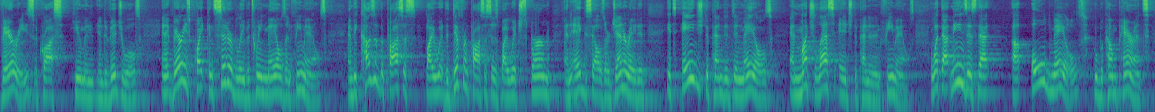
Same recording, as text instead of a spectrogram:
varies across human individuals, and it varies quite considerably between males and females. And because of the process by the different processes by which sperm and egg cells are generated, it's age dependent in males and much less age dependent in females. And what that means is that uh, old males who become parents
